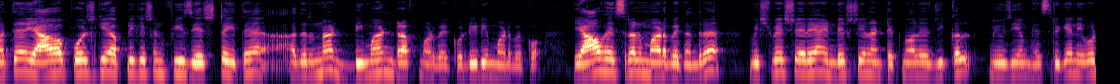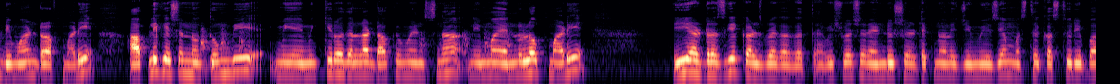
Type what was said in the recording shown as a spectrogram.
ಮತ್ತು ಯಾವ ಪೋಸ್ಟ್ಗೆ ಅಪ್ಲಿಕೇಶನ್ ಫೀಸ್ ಎಷ್ಟೈತೆ ಅದನ್ನು ಡಿಮಾಂಡ್ ಡ್ರಾಫ್ಟ್ ಮಾಡಬೇಕು, ಡಿ ಡಿ ಮಾಡಬೇಕು. ಯಾವ ಹೆಸರಲ್ಲಿ ಮಾಡಬೇಕಂದ್ರೆ Visvesvaraya industrial and technological museum ಹೆಸರಿಗೆ ನೀವು ಡಿಮಾಂಡ್ ಡ್ರಾಫ್ಟ್ ಮಾಡಿ ಆ ಅಪ್ಲಿಕೇಶನ್ನು ತುಂಬಿ ಮಿ, ಮಿಕ್ಕಿರೋದೆಲ್ಲ ಡಾಕ್ಯುಮೆಂಟ್ಸ್ನ ನಿಮ್ಮ ಎನ್ವಲೋಪ್ ಮಾಡಿ ಈ ಅಡ್ರೆಸ್ಗೆ ಕಳಿಸ್ಬೇಕಾಗತ್ತೆ. ವಿಶ್ವೇಶ್ವರ ಇಂಡಸ್ಟ್ರಿಯಲ್ ಟೆಕ್ನಾಲಜಿ ಮ್ಯೂಸಿಯಂ ಮತ್ತು ಕಸ್ತೂರಿಬಾ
